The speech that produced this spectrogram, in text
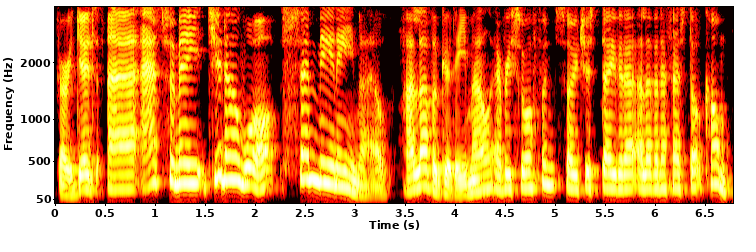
Very good. Uh, as for me, do you know what? Send me an email. I love a good email every so often. So just david at 11fs.com.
